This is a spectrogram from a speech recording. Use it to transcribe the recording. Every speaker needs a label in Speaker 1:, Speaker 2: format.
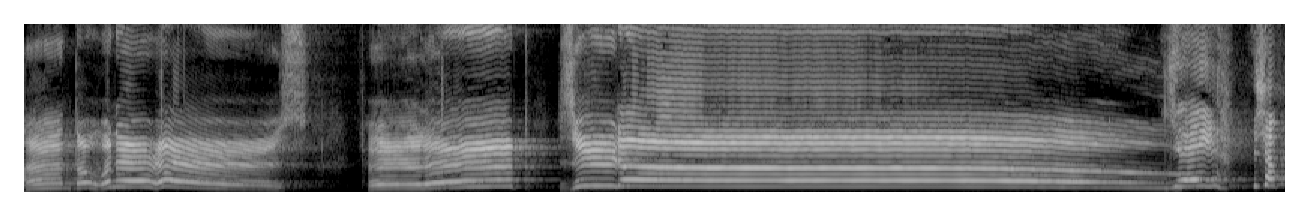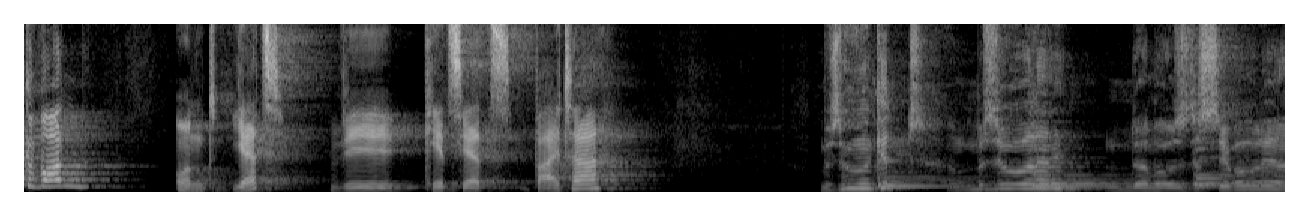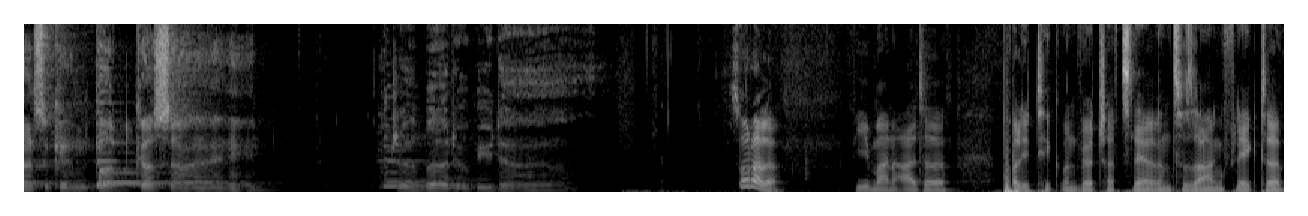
Speaker 1: And the winner is Philipp Süder!
Speaker 2: Yay, ich habe gewonnen. Und jetzt? Wie geht's jetzt weiter?
Speaker 1: Bist du ein Kind, bist du allein, da muss das hier wohl der Einzelkind-Podcast sein.
Speaker 3: Sodalle, wie meine alte Politik- und Wirtschaftslehrerin zu sagen pflegte.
